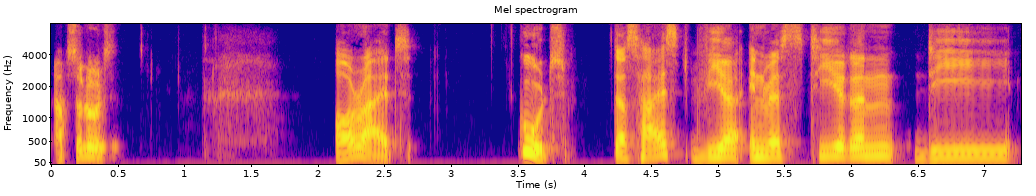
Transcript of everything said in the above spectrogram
Absolut. Alright. Gut. Das heißt, wir investieren die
